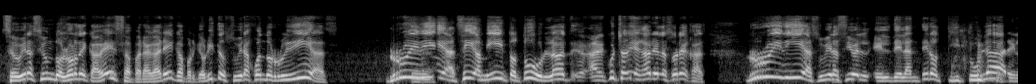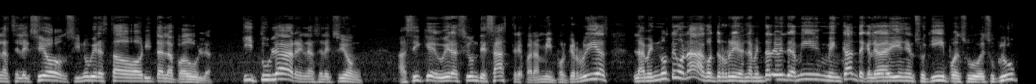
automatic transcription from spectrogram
Se hubiera sido un dolor de cabeza para Gareca, porque ahorita estuviera jugando Rui Díaz. Rui Díaz, sí, amiguito, tú, escucha bien, abre las orejas. Rui Díaz hubiera sido el, delantero titular en la selección si no hubiera estado ahorita en la Padula. Titular en la selección. Así que hubiera sido un desastre para mí, porque Rui Díaz, no tengo nada contra Rui Díaz, lamentablemente a mí me encanta que le vaya bien en su equipo, en su, en su club,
